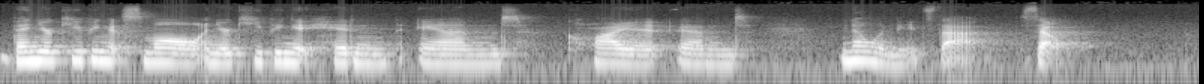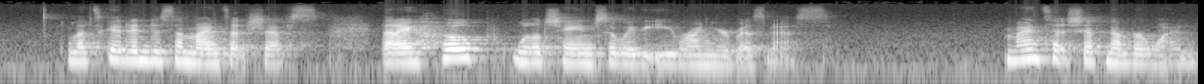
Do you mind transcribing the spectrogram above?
then you're keeping it small and you're keeping it hidden and quiet, and no one needs that. So let's get into some mindset shifts that I hope will change the way that you run your business. Mindset shift number one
